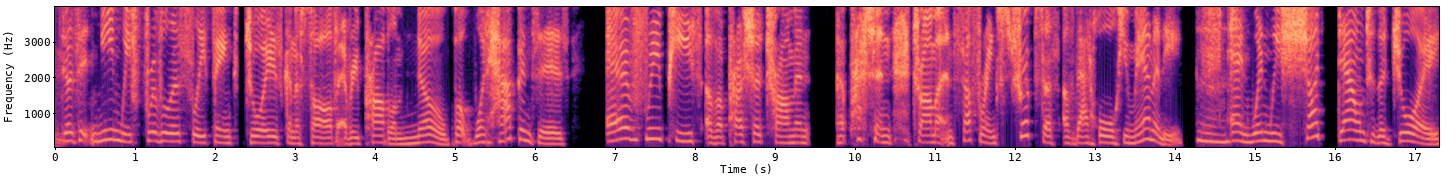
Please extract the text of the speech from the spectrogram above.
Hmm. does it mean we frivolously think joy is going to solve every problem? No. But what happens is every piece of oppression, trauma, oppression, trauma, and suffering strips us of that whole humanity. Mm. And when we shut down to the joy,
